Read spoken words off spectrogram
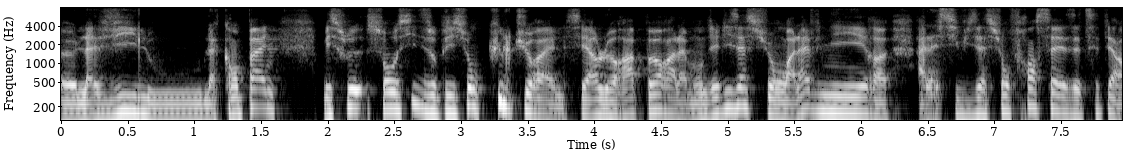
la ville ou la campagne, mais ce sont aussi des oppositions culturelles, c'est-à-dire le rapport à la mondialisation, à l'avenir, à la civilisation française, etc.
